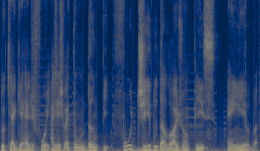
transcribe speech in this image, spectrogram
do que a Gearhead foi. A gente vai ter um dump fudido da de One Piece em Elbaf.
